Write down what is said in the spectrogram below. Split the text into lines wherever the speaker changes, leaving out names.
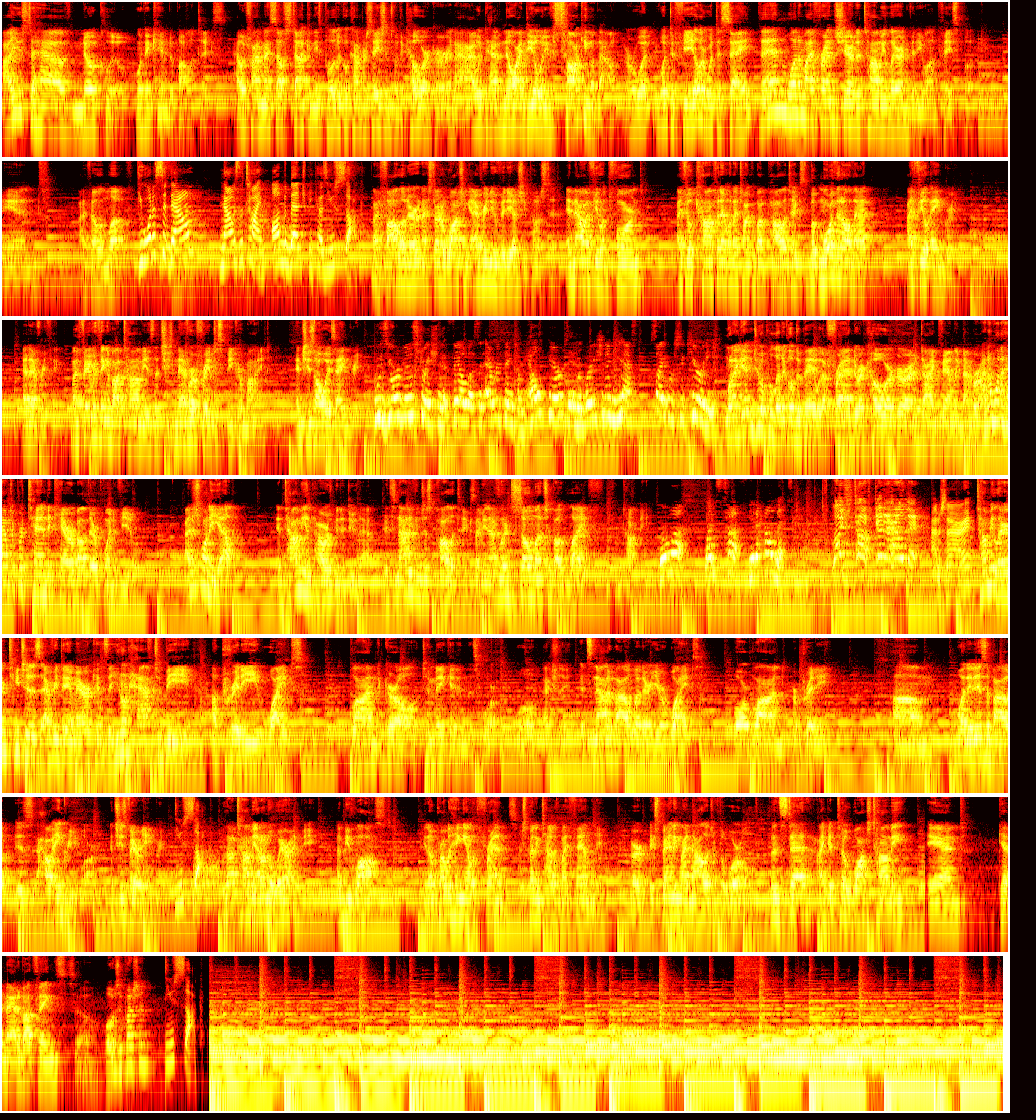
I used to have no clue when it came to politics. I would find myself stuck in these political conversations with a coworker and I would have no idea what he was talking about or what, what to feel or what to say. Then one of my friends shared a Tomi Lahren video on Facebook and I fell in love.
If you want to sit down, now's the time on the bench because you suck.
I followed her and I started watching every new video she posted. And now I feel informed. I feel confident when I talk about politics, but more than all that, I feel angry at everything. My favorite thing about Tomi is that she's never afraid to speak her mind, and she's always angry.
It was your administration that failed us in everything from healthcare to immigration and yes, cybersecurity.
When I get into a political debate with a friend or a coworker or a dying family member, I don't want to have to pretend to care about their point of view. I just want to yell. And Tomi empowers me to do that. It's not even just politics. I mean, I've learned so much about life from Tomi.
Grow up. Life's tough. Get a helmet.
Life's tough, get a helmet!
I'm sorry?
Tomi Lahren teaches everyday Americans that you don't have to be a pretty, white, blonde girl to make it in this world. Well, actually, it's not about whether you're white or blonde or pretty. Um, what it is about is how angry you are. And she's very angry.
You suck.
Without Tomi, I don't know where I'd be. I'd be lost. You know, probably hanging out with friends or spending time with my family or expanding my knowledge of the world. But instead, I get to watch Tomi and get mad about things. So, what was the question?
You suck.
